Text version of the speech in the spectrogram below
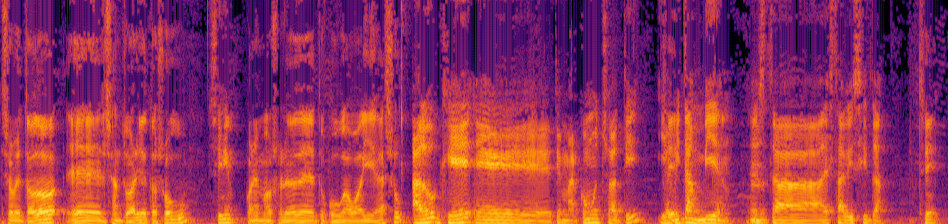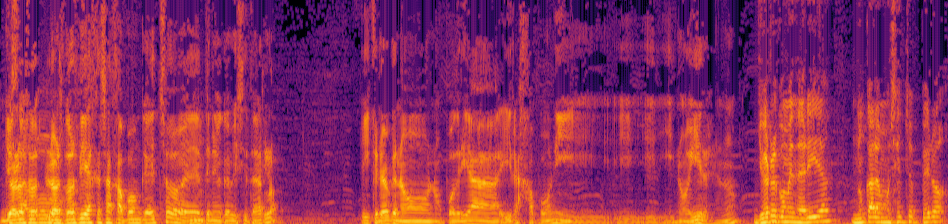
sobre todo eh, el santuario de Tosogu, Sí, con el mausoleo de Tokugawa Ieyasu. algo que eh, te marcó mucho a ti y a Sí. mí también, Mm. esta, esta visita. Sí. Yo los, algo- los dos viajes a Japón que he hecho he Mm. tenido que visitarlo. Y creo que no, no podría ir a Japón y, y- y no ir, ¿no? Yo recomendaría, nunca lo hemos hecho, pero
